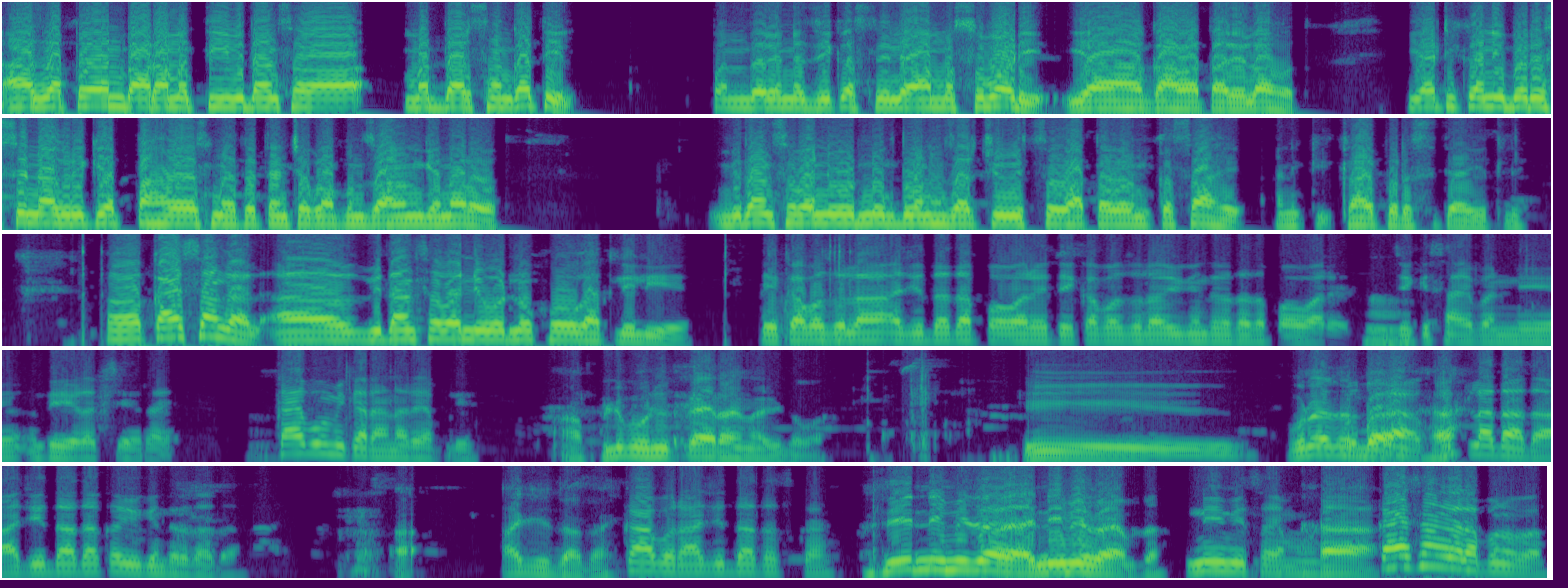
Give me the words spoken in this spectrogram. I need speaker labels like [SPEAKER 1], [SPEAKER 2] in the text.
[SPEAKER 1] आज आपण बारामती विधानसभा मतदारसंघातील पंधरे नजीक असलेल्या मसुवाडी या गावात आलेलो आहोत. या ठिकाणी बरेचसे नागरिक या पाहावयास मिळतात त्यांच्याकडून आपण जाणून घेणार आहोत. विधानसभा निवडणूक दोन हजार चोवीसचं वातावरण कसं आहे आणि काय परिस्थिती आहे इथली? अं, काय सांगाल? अं, विधानसभा निवडणूक हो घातलेली आहे. एका बाजूला अजितदादा पवार आहेत एका बाजूला युगेंद्रदादा पवार आहेत जे की साहेबांनी दिलेला चेहरा आहे. काय भूमिका राहणार आहे आपली?
[SPEAKER 2] आपली भूमिका काय राहणार आहे तेव्हा की कुणाचं
[SPEAKER 1] कुठला कुठला दादा? अजितदादा का युगेंद्रदादा
[SPEAKER 2] अजित दादा
[SPEAKER 1] का बरं? अजितदादाच का?
[SPEAKER 2] ते नेहमीच आहे नेहमीच आहे आमचा.
[SPEAKER 1] नेहमीच आहे म्हणून.
[SPEAKER 2] हा.
[SPEAKER 1] काय सांगाल आपण बाबा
